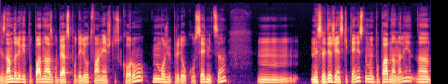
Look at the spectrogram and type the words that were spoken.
Не знам дали ви попадна, аз го бях споделил това нещо скоро, може би преди около седмица. М- не следя женски тенис, но ми попадна, нали, на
